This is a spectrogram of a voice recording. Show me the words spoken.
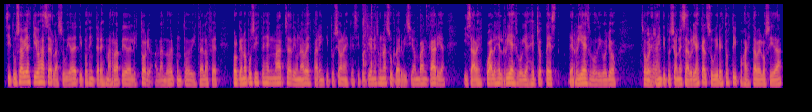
si tú sabías que ibas a hacer la subida de tipos de interés más rápida de la historia, hablando desde el punto de vista de la Fed, ¿por qué no pusiste en marcha de una vez para instituciones que si tú tienes una supervisión bancaria y sabes cuál es el riesgo y has hecho test de riesgo, digo yo, sobre estas instituciones, sabrías que al subir estos tipos a esta velocidad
